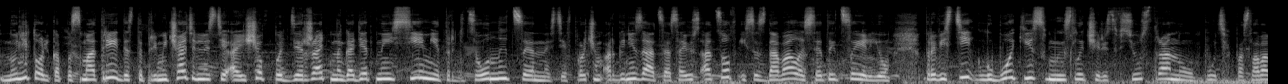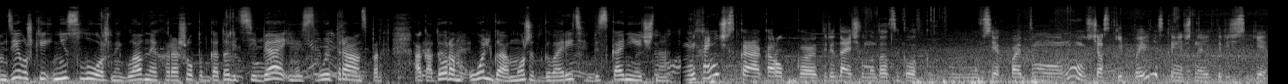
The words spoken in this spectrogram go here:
Но не только посмотреть достопримечательности, а еще поддержать многодетные семьи, традиционные ценности. Впрочем, организация «Союз отцов» и создавалась с этой целью – провести глубокие смыслы через всю страну. Путь, по словам девушки, несложный. Главное – хорошо подготовить себя и свой транспорт, о котором Ольга может говорить бесконечно. Механическая коробка передач у мотоциклов у всех, поэтому, ну, сейчас какие-то появились, конечно, электрические,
